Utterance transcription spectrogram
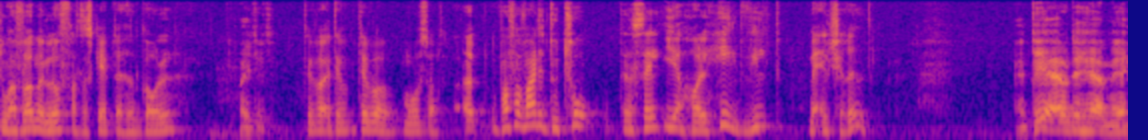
du har flået med et luftfræsterskab, der hed Gold. Rigtigt. Det var, det, det var morsomt. Og hvorfor var det, du tog dig selv i at holde helt vildt med Algeriet? Det er jo det her med,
